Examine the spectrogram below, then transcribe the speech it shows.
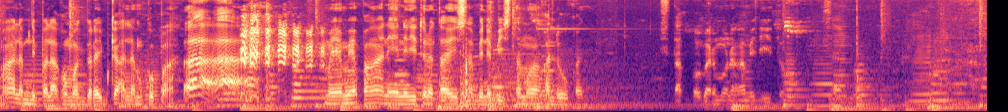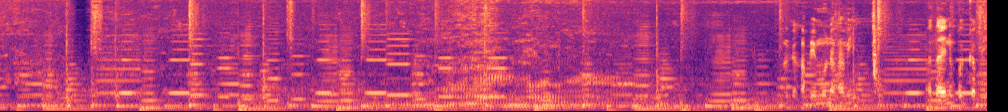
Maalam din pala akong mag-drive ka, alam ko pa. Ah! Maya maya pa nga, eh, nandito na tayo sa Binabista mga kalukad. Stop over muna kami dito. Sa Magkakape muna kami. At tayo ng pagkape.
